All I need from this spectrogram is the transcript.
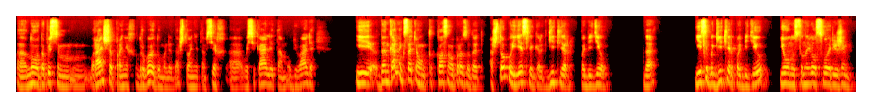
э, но, допустим, раньше про них другое думали, да, что они там всех высекали, там, убивали. И Дэн Карлин, кстати, он классный вопрос задает. А что бы, если, говорит, Гитлер победил, да, если бы Гитлер победил, и он установил свой режим,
